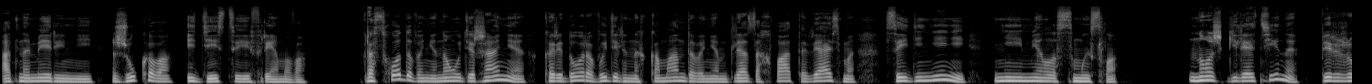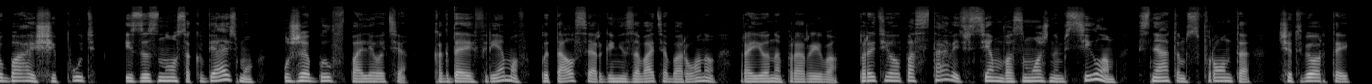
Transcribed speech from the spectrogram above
от намерений Жукова и действий Ефремова. Расходование на удержание коридора, выделенных командованием для захвата Вязьмы, соединений не имело смысла. Нож гильотины, перерубающий путь из износа к Вязьму, уже был в полете, когда Ефремов пытался организовать оборону района прорыва. Противопоставить всем возможным силам, снятым с фронта 4-й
